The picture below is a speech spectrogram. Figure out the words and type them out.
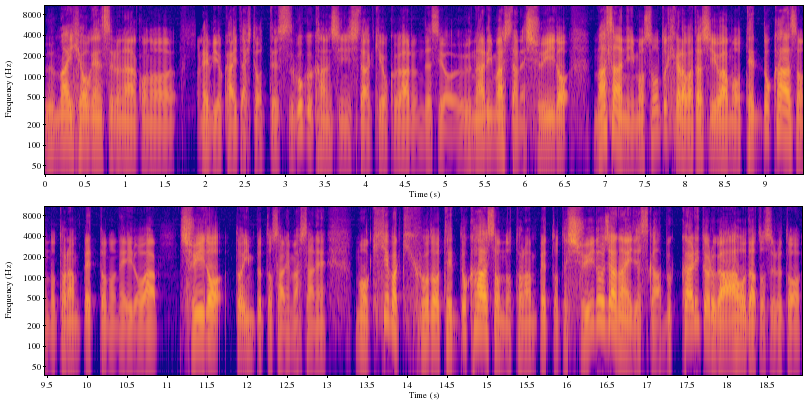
うまい表現するなこのレビュー書いた人ってすごく感心した記憶があるんですよ。うなりましたね朱色。まさにもうその時から私はもうテッド・カーソンのトランペットの音色は朱色とインプットされましたね。もう聞けば聞くほどテッド・カーソンのトランペットって朱色じゃないですか。ブッカー・リトルが青だとすると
